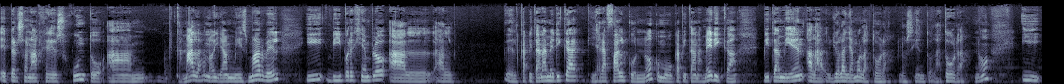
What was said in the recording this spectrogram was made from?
eh, personajes junto a Kamala, ¿no? Y a Miss Marvel. Y vi, por ejemplo, al, al el Capitán América, que ya era Falcon, ¿no? Como Capitán América. Vi también a la, yo la llamo la Tora, lo siento, la Tora, ¿no? Y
